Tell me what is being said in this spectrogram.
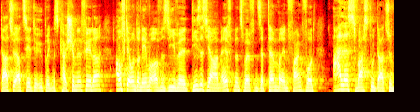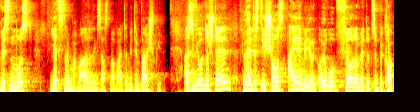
Dazu erzählt dir übrigens Kai Schimmelfeder auf der Unternehmeroffensive dieses Jahr am 11. und 12. September in Frankfurt alles, was du dazu wissen musst. Jetzt machen wir allerdings erstmal weiter mit dem Beispiel. Also wir unterstellen, du hättest die Chance, eine Million Euro Fördermittel zu bekommen.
